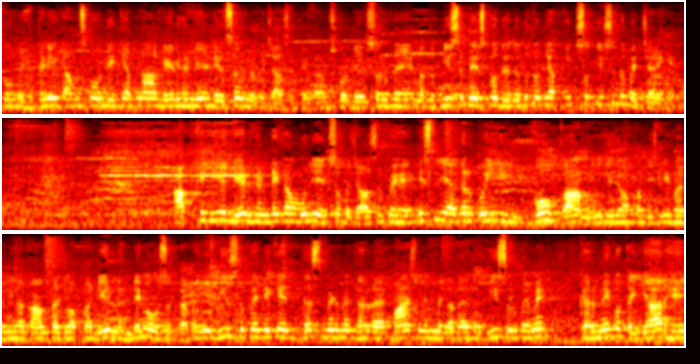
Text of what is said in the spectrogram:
तो बेहतर है कि आप उसको देख के अपना डेढ़ घंटे या डेढ़ सौ रुपये बचा सकते हैं। अगर आप उसको डेढ़ सौ रुपये मतलब बीस रुपये इसको दे दोगे तो भी आपके एक सौ तीस रुपये बच जाएँगे। आपके लिए डेढ़ घंटे का मूल्य एक सौ पचास रुपये है। इसलिए अगर कोई वो काम, यानी कि जो आपका बिजली भरने का काम था, जो आपका डेढ़ घंटे में हो सकता था, ये बीस रुपये लेके दस मिनट में कर रहा है, पाँच मिनट में कर रहा है तो बीस रुपये में करने को तैयार है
